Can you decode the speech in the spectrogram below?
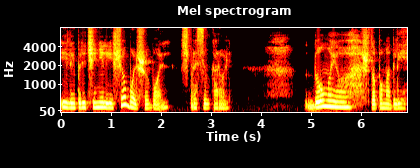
или причинили еще большую боль? — спросил король. «Думаю, что помогли.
